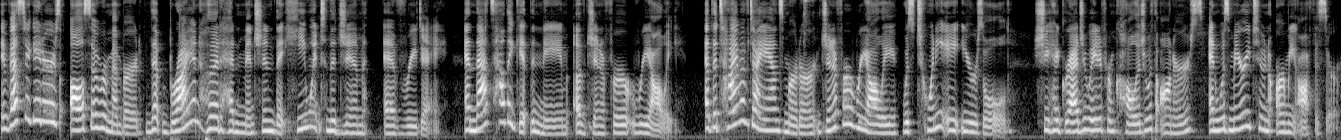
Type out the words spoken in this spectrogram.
Investigators also remembered that Brian Hood had mentioned that he went to the gym every day. And that's how they get the name of Jennifer Reali. At the time of Diane's murder, Jennifer Reali was 28 years old. She had graduated from college with honors and was married to an Army officer.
